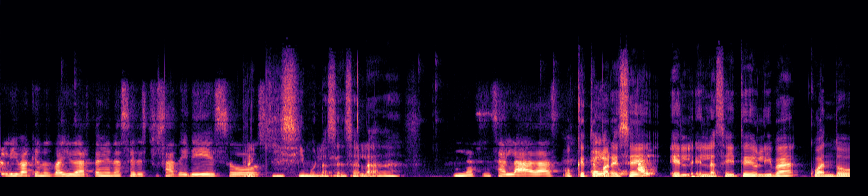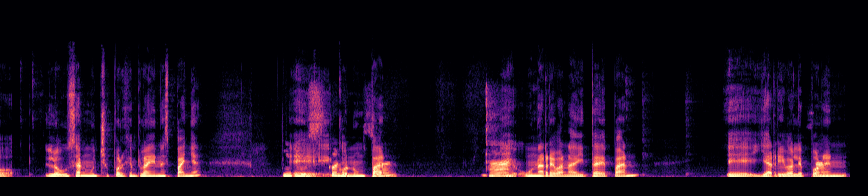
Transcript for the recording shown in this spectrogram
de oliva que nos va a ayudar también a hacer estos aderezos. Riquísimo en las ensaladas. En las ensaladas. ¿O qué te eh, parece el, aceite de oliva cuando lo usan mucho, por ejemplo, ahí en España? Eh, con, un pan, ah. eh, una rebanadita de pan, y arriba le ponen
